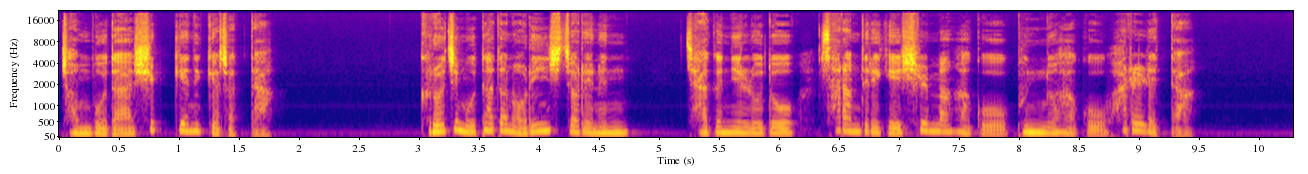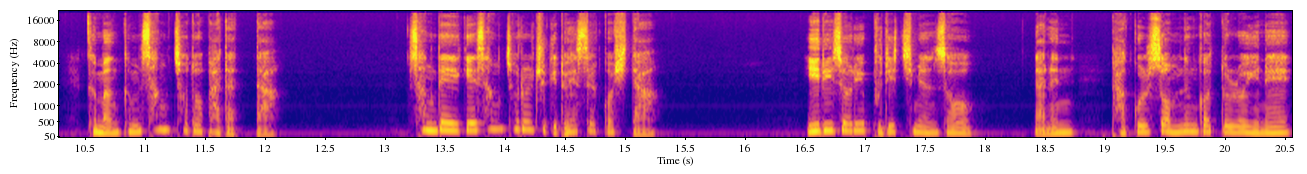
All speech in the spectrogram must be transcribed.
전보다 쉽게 느껴졌다. 그러지 못하던 어린 시절에는 작은 일로도 사람들에게 실망하고 분노하고 화를 냈다. 그만큼 상처도 받았다. 상대에게 상처를 주기도 했을 것이다. 이리저리 부딪히면서 나는 바꿀 수 없는 것들로 인해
